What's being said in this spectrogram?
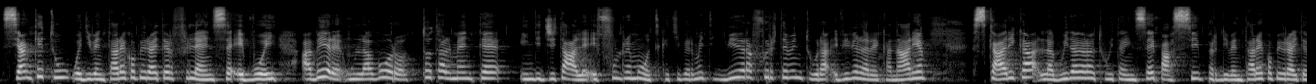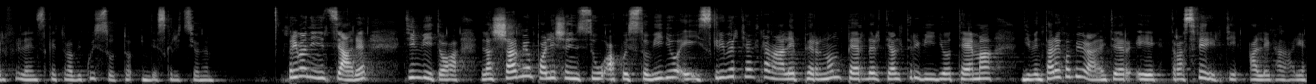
Se anche tu vuoi diventare copywriter freelance e vuoi avere un lavoro totalmente in digitale e full remote che ti permette di vivere a Fuerteventura e vivere alle Canarie, scarica la guida gratuita in 6 passi per diventare copywriter freelance che trovi qui sotto in descrizione. Prima di iniziare ti invito a lasciarmi un pollice in su a questo video e iscriverti al canale per non perderti altri video tema diventare copywriter e trasferirti alle Canarie.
